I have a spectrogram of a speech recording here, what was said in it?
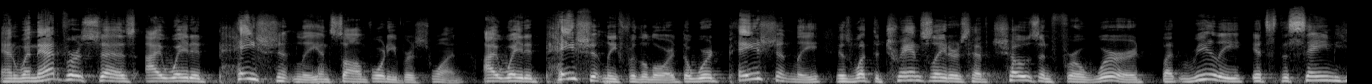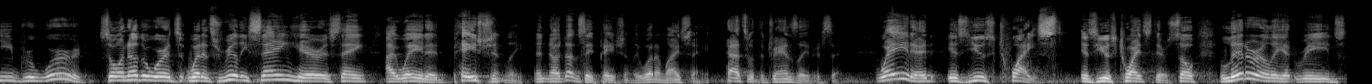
And when that verse says, I waited patiently in Psalm 40, verse 1, I waited patiently for the Lord. The word patiently is what the translators have chosen for a word, but really it's the same Hebrew word. So, in other words, what it's really saying here is saying, I waited patiently. And no, it doesn't say patiently. What am I saying? That's what the translator said. Waited is used twice, is used twice there. So literally it reads,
